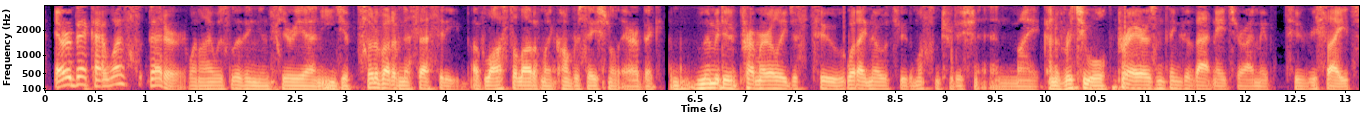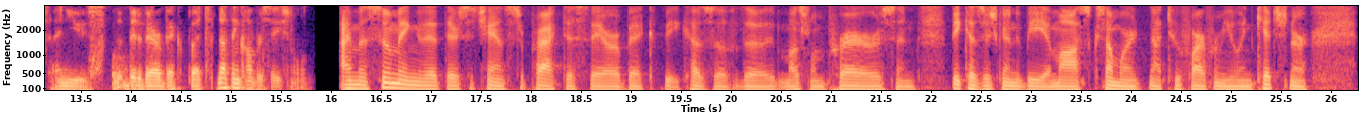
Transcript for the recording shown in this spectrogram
Arabic, I was better when I was living in Syria and Egypt, sort of out of necessity. I've lost a lot of my conversational Arabic. I'm limited primarily just to what I know through the Muslim tradition and my kind of ritual prayers and things of that nature. I'm able to recite and use a bit of Arabic, but nothing conversational. I'm assuming that there's a chance to practice the Arabic because of the Muslim prayers and because there's going to be a mosque somewhere not too far from you in Kitchener.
